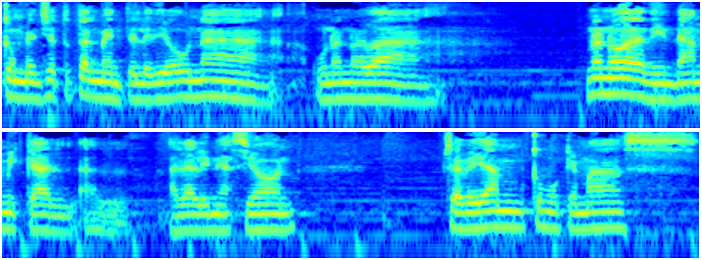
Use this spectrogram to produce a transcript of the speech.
convenció totalmente, le dio una, una nueva una nueva dinámica al, a la alineación. Se veían como que más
